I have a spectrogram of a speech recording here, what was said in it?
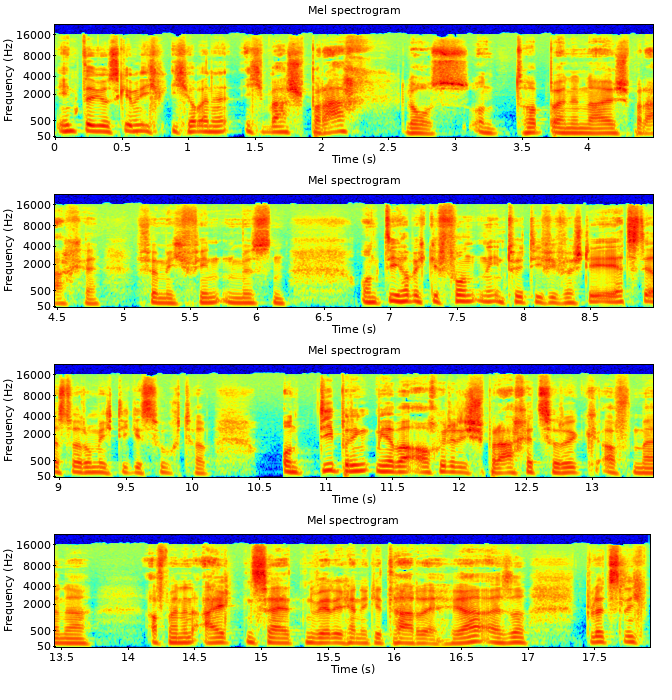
Interviews geben. Ich, ich habe eine ich war sprachlos und habe eine neue Sprache für mich finden müssen. Und die habe ich gefunden intuitiv. Ich verstehe jetzt erst, warum ich die gesucht habe. Und die bringt mir aber auch wieder die Sprache zurück auf meiner auf meinen alten Seiten wäre ich eine Gitarre. Ja? Also plötzlich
